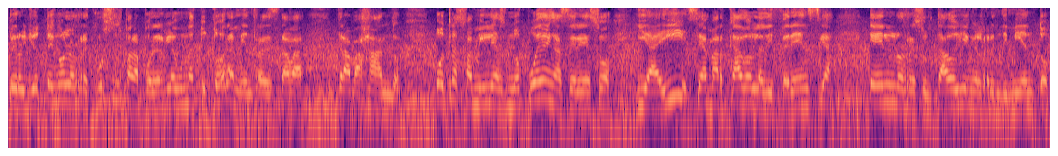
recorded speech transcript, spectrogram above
pero yo tengo los recursos para ponerle una tutora mientras estaba trabajando. Otras familias no pueden hacer eso y ahí se ha marcado la diferencia en los resultados y en el rendimiento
